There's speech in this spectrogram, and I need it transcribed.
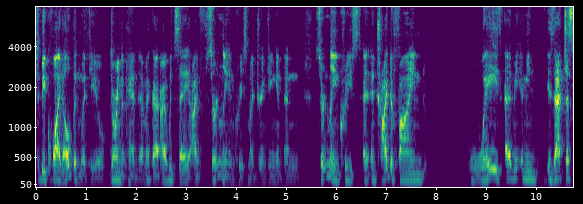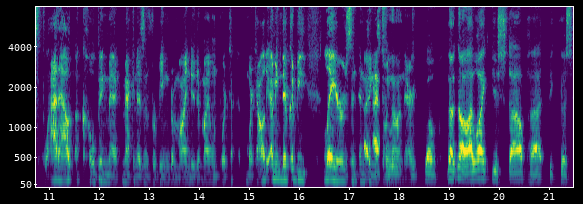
to be quite open with you, during the pandemic, I, I would say I've certainly increased my drinking and, and certainly increased and, and tried to find ways i mean i mean is that just flat out a coping me- mechanism for being reminded of my own port- mortality? I mean there could be layers and, and things Absolutely. going on there. well no no i like your style pat because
